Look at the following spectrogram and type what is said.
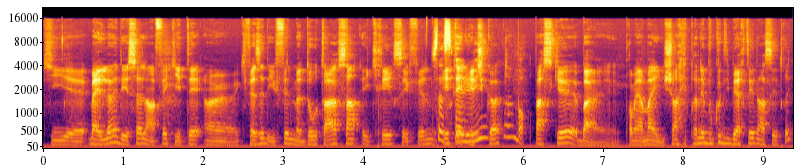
qui euh, ben, l'un des seuls en fait qui était un qui faisait des films d'auteur sans écrire ses films était Hitchcock. Ah, parce que ben premièrement il, prenait beaucoup de liberté dans ses trucs.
